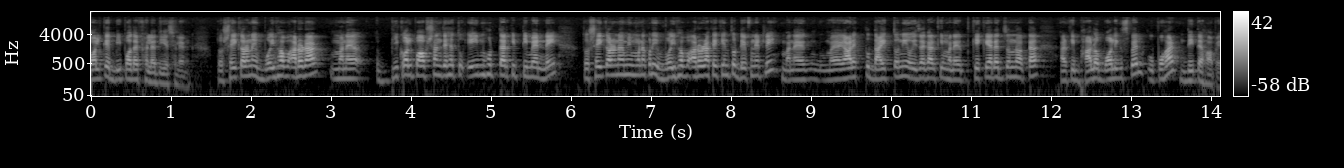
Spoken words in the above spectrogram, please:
দলকে বিপদে ফেলে দিয়েছিলেন। তো সেই কারণে বৈভব আরোরার মানে বিকল্প অপশান যেহেতু এই মুহূর্তে আর কি টিমের নেই, তো সেই কারণে আমি মনে করি বৈভব আরোরাকে কিন্তু ডেফিনেটলি মানে আর একটু দায়িত্ব নিয়ে ওই জায়গায় আর কি মানে কে কেকেআরের জন্য একটা আর কি ভালো বলিং স্পেল উপহার দিতে হবে।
